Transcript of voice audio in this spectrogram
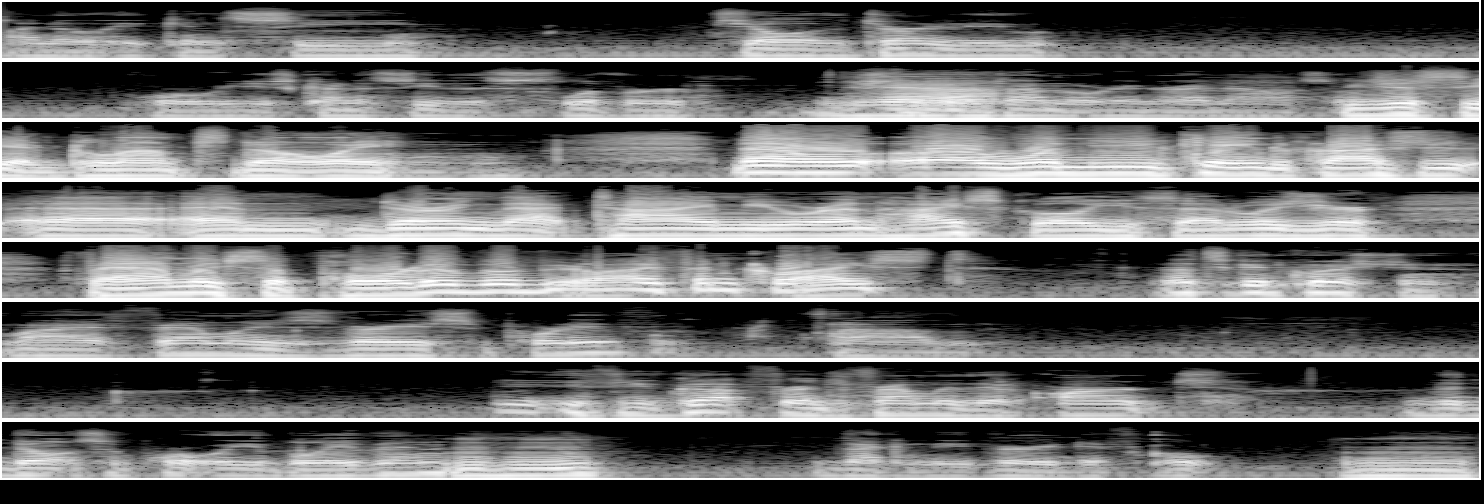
I know He can see see all of eternity, or we just kind of see the sliver, Yeah. of time that we're in right now. So We just see a glimpse, don't we? Now, uh, when you came to Christ, uh, and during that time you were in high school, you said, was your family supportive of your life in Christ? that's a good question. My family is very supportive. Um, if you've got friends and family that aren't that don't support what you believe in, Mm-hmm. that can be very difficult. Mm.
